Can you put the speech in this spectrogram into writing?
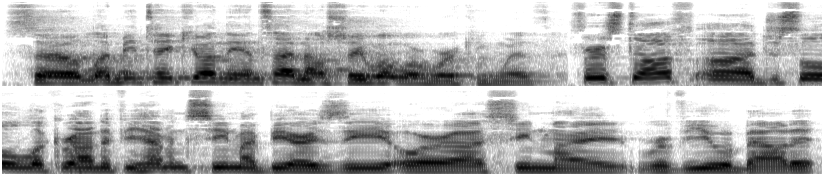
So let me take you on the inside and I'll show you what we're working with. First off, uh, just a little look around. If you haven't seen my BRZ or uh, seen my review about it,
